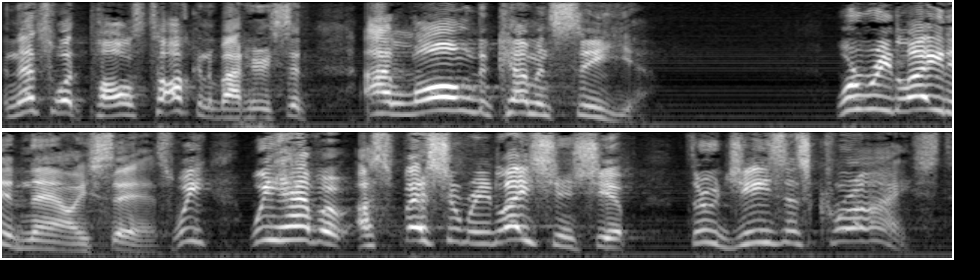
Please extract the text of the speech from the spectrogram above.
And that's what Paul's talking about here. He said, I long to come and see you. We're related now, he says. We, we have a, a special relationship through Jesus Christ.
